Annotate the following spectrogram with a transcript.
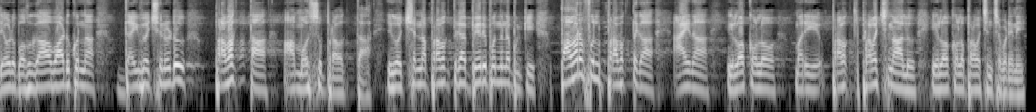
దేవుడు బహుగా వాడుకున్న దైవచనుడు ప్రవక్త ఆ మోసు ప్రవక్త. ఇదిగో చిన్న ప్రవక్తగా పేరు పొందినప్పటికీ పవర్ఫుల్ ప్రవక్తగా ఆయన ఈ లోకంలో మరి ప్రవక్త ప్రవచనాలు ఈ లోకంలో ప్రవచించబడినాయి.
